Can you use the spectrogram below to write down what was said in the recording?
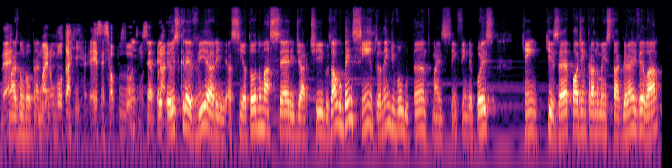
né? Mas não voltaria. Mas não voltaria. É essencial para os outros, não serve é, Eu escrevi, Ari, assim, eu estou numa série de artigos, algo bem simples, eu nem divulgo tanto, mas enfim, depois quem quiser pode entrar no meu Instagram e ver lá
